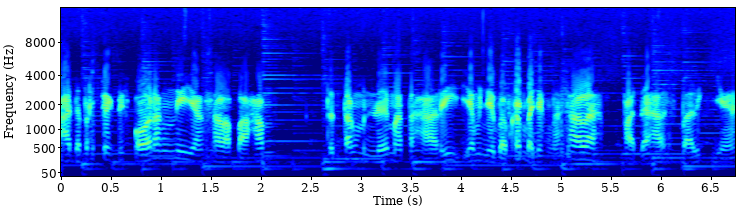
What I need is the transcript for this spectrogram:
ada perspektif orang nih yang salah paham tentang menilai matahari yang menyebabkan banyak masalah. Padahal sebaliknya,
